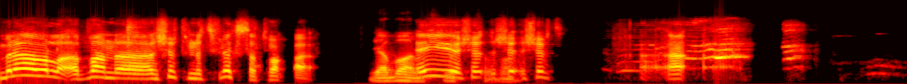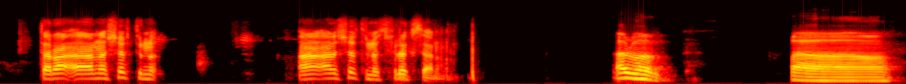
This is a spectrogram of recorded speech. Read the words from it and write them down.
لا والله الظاهر أنا شفت نتفلكس أتوقع. ياباني إي شفت, شفت. أ... ترى أنا شفت ن... أنا شفت نتفلكس أنا. المهم آه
